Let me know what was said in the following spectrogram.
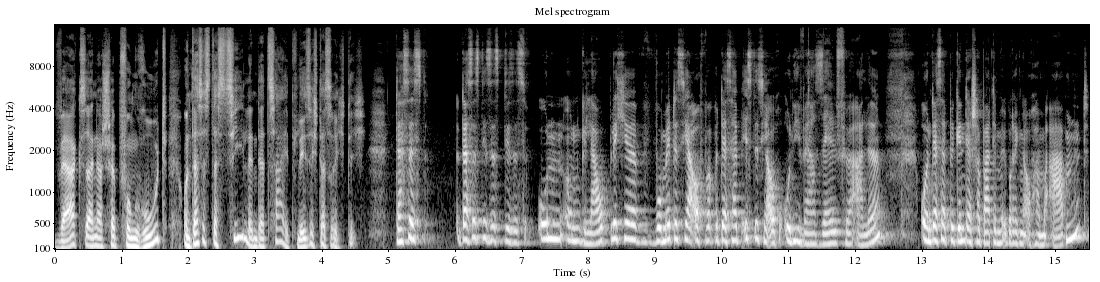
Werk seiner Schöpfung ruht. Und das ist das Ziel in der Zeit. Lese ich das richtig? Das ist das ist dieses, dieses Un Unglaubliche, womit es ja auch, deshalb ist es ja auch universell für alle. Und deshalb beginnt der Schabbat im Übrigen auch am Abend.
